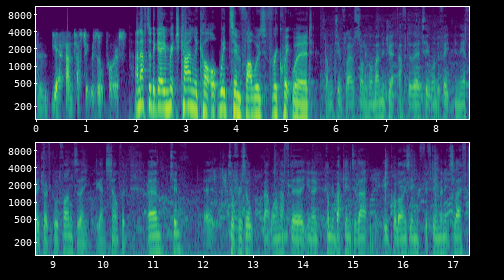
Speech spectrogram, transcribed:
and yeah, fantastic result for us. And after the game, Rich kindly caught up with Tim Flowers for a quick word. So I'm with Tim Flowers, Solihull manager, after their 2 1 defeat in the FA Trophy quarter final today against Telford. Um, Tim, uh, tough result that one after you know coming back into that equalising 15 minutes left.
